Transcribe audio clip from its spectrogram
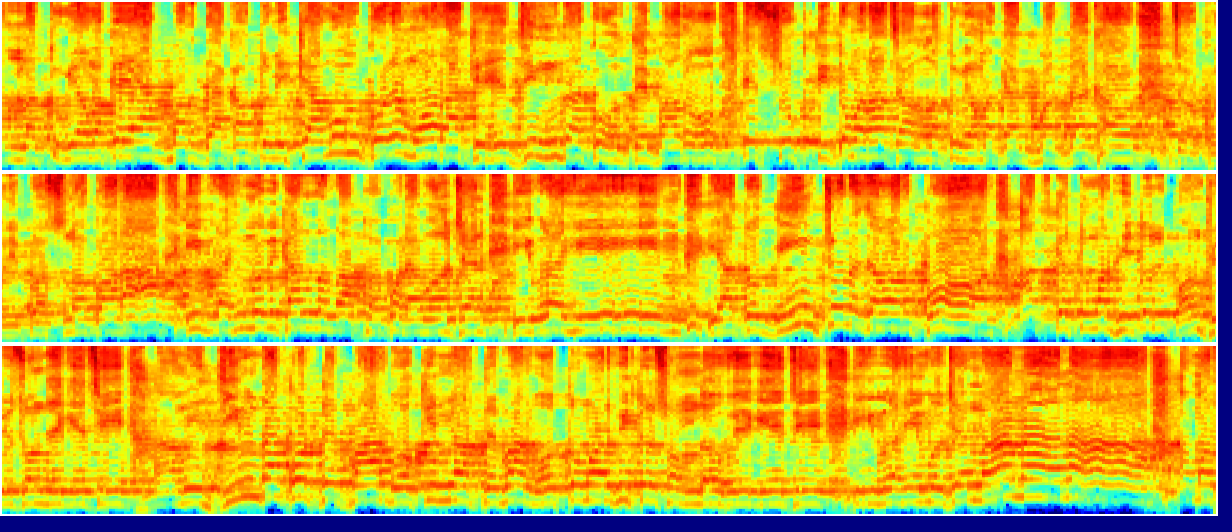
আল্লাহ, তুমি আমাকে একবার দেখাও, তুমি কেমন করে মরাকে জিন্দা করতে পারো। এ শক্তি তোমার আছে, আল্লাহ, তুমি আমাকে একবার দেখাও। যখনই প্রশ্ন করা, ইব্রাহিম নবীকে আল্লাহ লক্ষ্য করে বলছেন, ইব্রাহিম এত দিন চলে যাওয়ার পর আজকে তোমার ভিতরে কনফিউশন জেগেছে। আমি জিন্দা করতে পারব কি মারতে পারব? তোমার ভিতরে সন্দেহ হয়ে গিয়েছে। ইব্রাহিম বলছে, না না না, আমার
